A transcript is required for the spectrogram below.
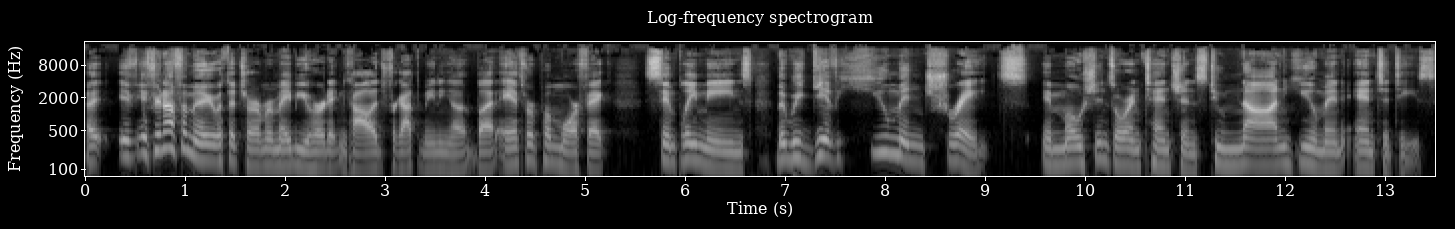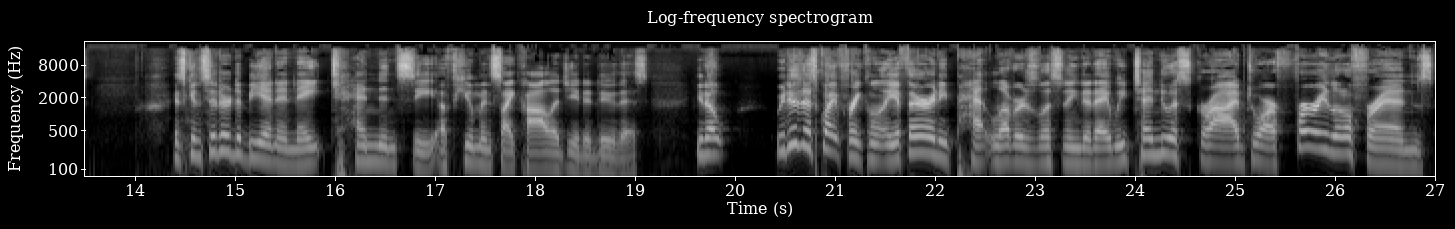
Uh, if, if you're not familiar with the term, or maybe you heard it in college, forgot the meaning of, it, but anthropomorphic simply means that we give human traits, emotions, or intentions to non human entities. It's considered to be an innate tendency of human psychology to do this. You know, we do this quite frequently. If there are any pet lovers listening today, we tend to ascribe to our furry little friends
